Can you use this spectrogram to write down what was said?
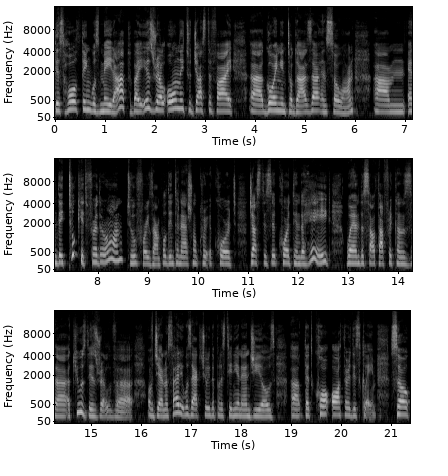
this whole thing was made up by Israel only to justify uh, going into Gaza and so on. Um, and they took it further on to, for example, the International Court Justice Court in The Hague when the South Africans uh, accused Israel of of genocide. It was actually the Palestinian NGOs uh, that co authored this claim. So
